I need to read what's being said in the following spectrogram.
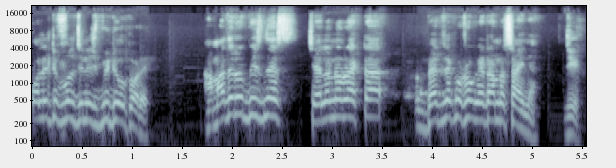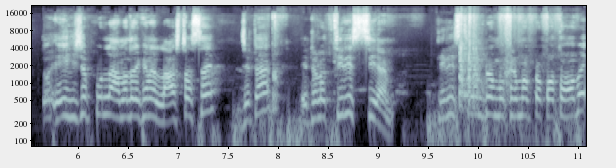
কোয়ালিটিফুল জিনিস ভিডিও করে। আমাদেরও বিজনেস চ্যানেলেরও একটা ব্যাড রেকর্ড হোক এটা আমরা চাই না। জি। তো এই হিসাব করলে আমাদের এখানে লাস্ট আছে যেটা এটা হলো তিরিশ সিএম। তিরিশ সিএমটার মুখের মাপটা কত হবে?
